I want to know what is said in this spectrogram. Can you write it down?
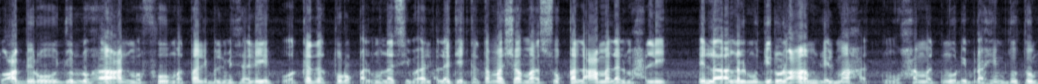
تعبر جلها عن مفهوم الطالب المثالي وكذا الطرق المناسبة التي تتماشى مع سوق العمل المحلي. إلا أن المدير العام للمعهد محمد نور إبراهيم دوتم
